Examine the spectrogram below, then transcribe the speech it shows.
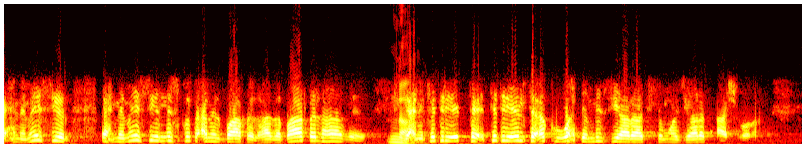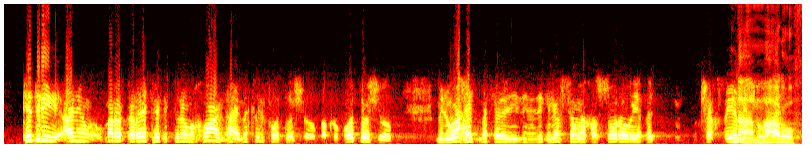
إحنا ما يصير إحنا ما يصير نسكت عن الباطل هذا باطل هذا. نعم. يعني تدري أنت تدري أنت أكو واحدة من الزيارات يسموها زيارة عاشوراء تدري أنا مرة قريتها قلت لهم إخوان هاي مثل الفوتوشوب أكو فوتوشوب. من واحد مثلا يلزق نفسه ماخذ صورة فد- شخصية نعم مشهورة. معروف.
